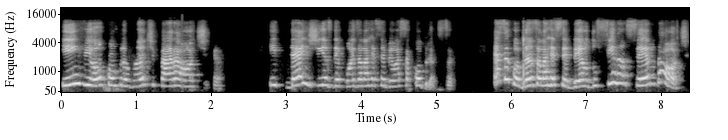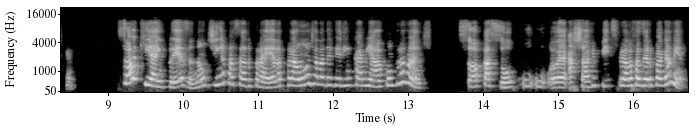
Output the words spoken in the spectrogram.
e enviou o comprovante para a ótica e dez dias depois ela recebeu essa cobrança. Essa cobrança ela recebeu do financeiro da ótica. Só que a empresa não tinha passado para ela para onde ela deveria encaminhar o comprovante. Só passou o, o, a chave Pix para ela fazer o pagamento.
